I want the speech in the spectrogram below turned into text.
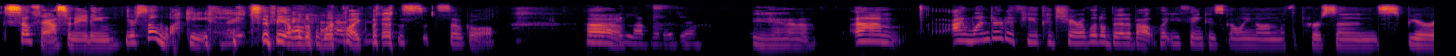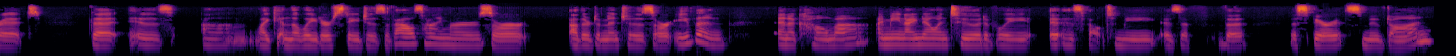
It's so fascinating. You're so lucky right? to be able to work like this. It's so cool. Uh, I love what I do. Yeah. Um, I wondered if you could share a little bit about what you think is going on with the person's spirit that is um, like in the later stages of Alzheimer's or other dementias or even in a coma. I mean, I know intuitively it has felt to me as if the the spirits moved on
